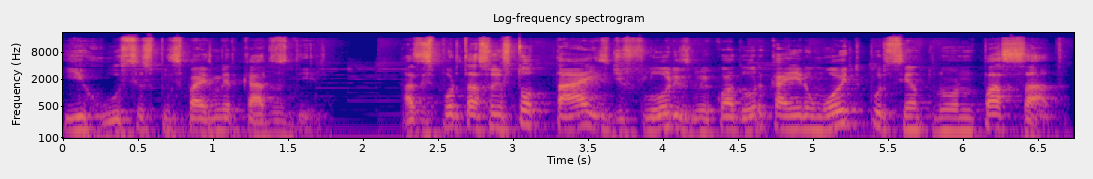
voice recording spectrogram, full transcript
e Rússia, os principais mercados dele. As exportações totais de flores no Equador caíram 8% no ano passado.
